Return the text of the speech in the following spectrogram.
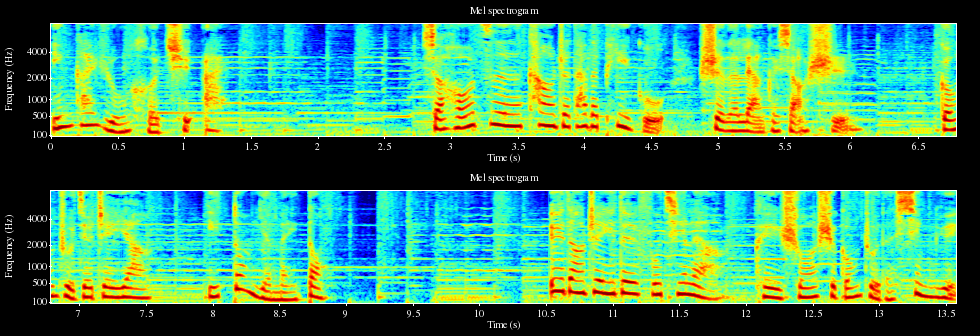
应该如何去爱。小猴子靠着他的屁股睡了两个小时，公主就这样一动也没动。遇到这一对夫妻俩。可以说是公主的幸运，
